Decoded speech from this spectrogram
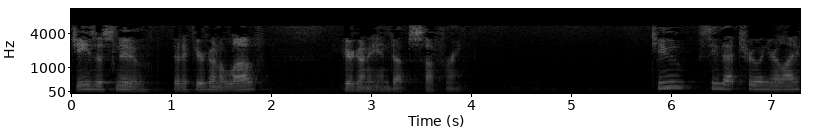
Jesus knew that if you're going to love, you're going to end up suffering. Do you see that true in your life?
